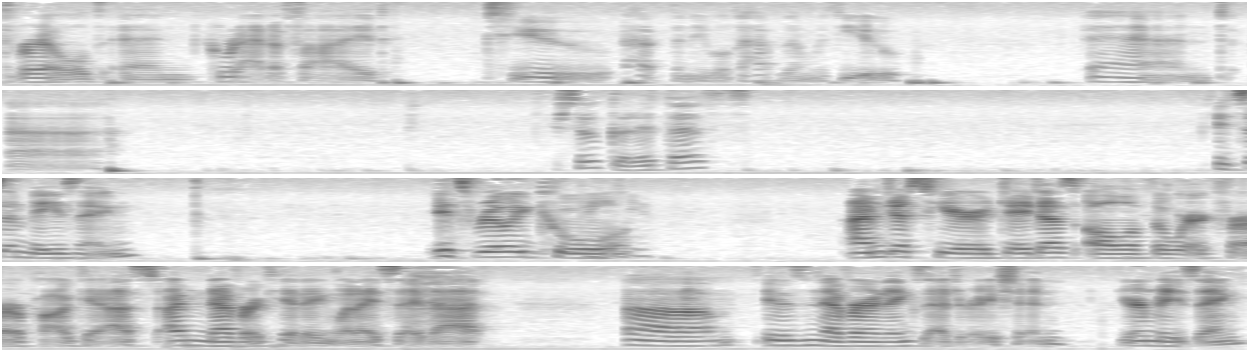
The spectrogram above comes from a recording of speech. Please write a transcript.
thrilled and gratified to have been able to have them with you. And uh, you're so good at this. It's amazing. It's really cool. I'm just here. Jaye does all of the work for our podcast. I'm never kidding when I say that. Um, it was never an exaggeration. You're amazing.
